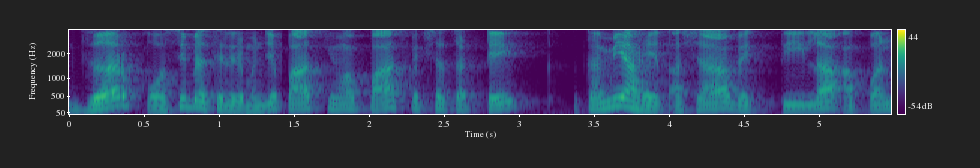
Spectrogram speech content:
जर पॉसिबॅसिलरी म्हणजे पाच किंवा पाचपेक्षा चट्टे कमी आहेत अशा व्यक्तीला आपण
